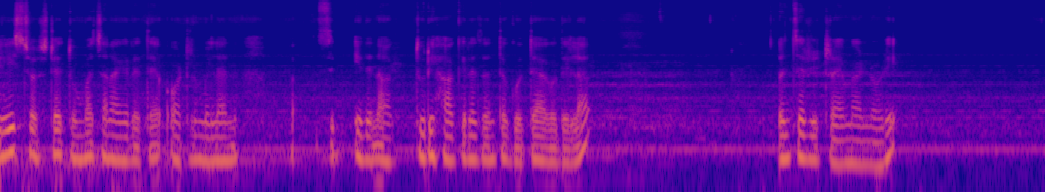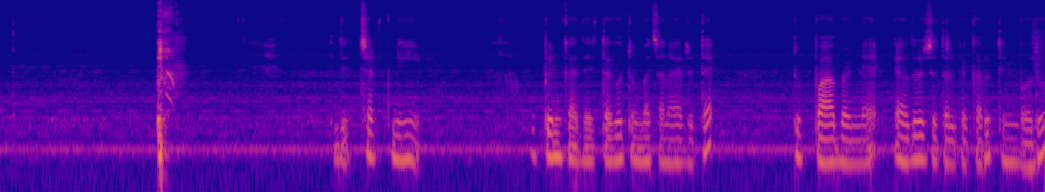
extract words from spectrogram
ಟೇಸ್ಟು ಅಷ್ಟೇ ತುಂಬ ಚೆನ್ನಾಗಿರುತ್ತೆ. ವಾಟರ್ ಮಿಲನ್ ಸಿಪ್ ಇದನ್ನು ತುರಿ ಹಾಕಿರೋದಂತ ಗೊತ್ತೇ ಆಗೋದಿಲ್ಲ. ಒಂದ್ಸರಿ ಟ್ರೈ ಮಾಡಿ ನೋಡಿ. ಇದು ಚಟ್ನಿ ಉಪ್ಪಿನಕಾಯಿ ತೆಗೆದು ತುಂಬ ಚೆನ್ನಾಗಿರುತ್ತೆ. ತುಪ್ಪ, ಬೆಣ್ಣೆ, ಯಾವುದ್ರ ಜೊತೆಲಿ ಬೇಕಾದ್ರೂ ತಿನ್ಬೋದು.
